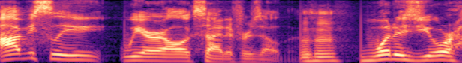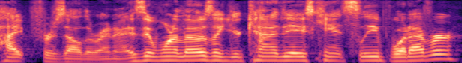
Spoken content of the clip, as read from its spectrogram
Obviously, we are all excited for Zelda. Mm-hmm. What is your hype for Zelda right now? Is it one of those like your kind of days can't sleep, whatever?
